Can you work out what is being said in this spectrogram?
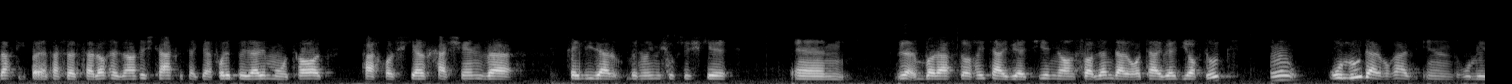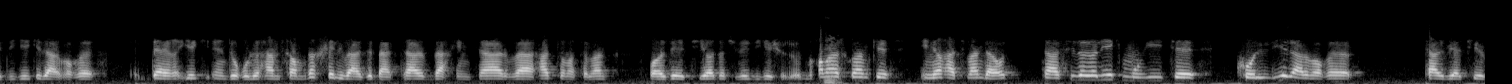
وقتی پس از طلاق هزانتش تحت تکفل پدر معتاد پرخاشگر خشن و خیلی در به نوعی میشفتش که با رفتارهای تربیتی ناسالم در واقع تربیت یافته بود. اون قلو در واقع از این قلو دیگه که در واقع در یک دو قلو همسان بودن خیلی وضع بدتر وخیمتر و حتی مثلا وارد اعتیاد و چیزای دیگه شده می‌خوام ارز کنم که اینا حتما در تاثیر داره. ولی یک محیط کلی در واقع تربیتی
